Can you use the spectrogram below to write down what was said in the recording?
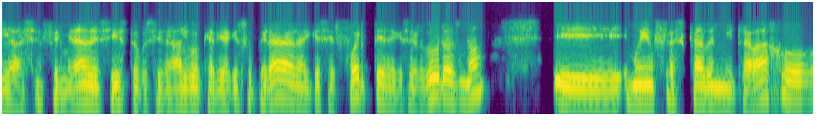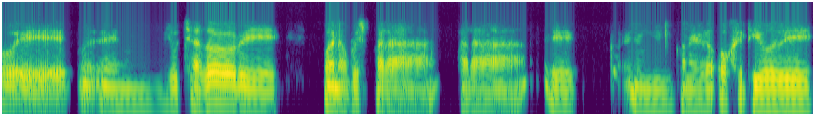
las enfermedades y esto pues era algo que había que superar, hay que ser fuertes, hay que ser duros, ¿no? Y muy enfrascado en mi trabajo, eh, luchador, eh, bueno, pues para, para eh, con el objetivo de,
